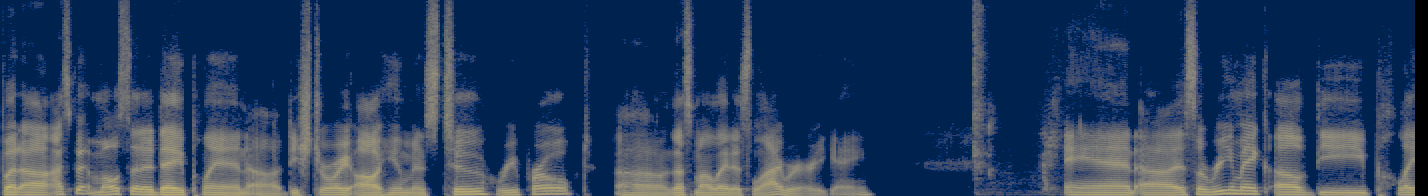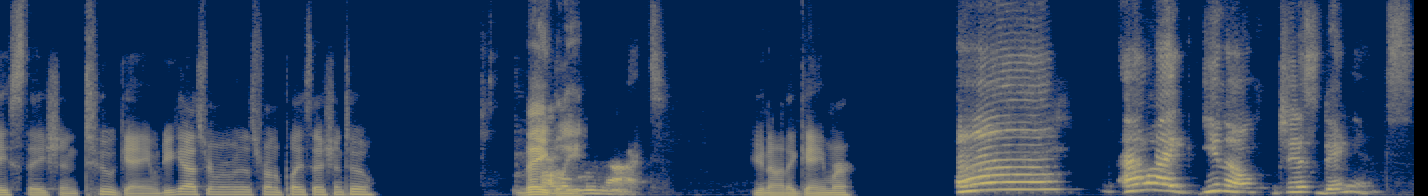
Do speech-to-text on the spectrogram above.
But uh, I spent most of the day playing uh, Destroy All Humans 2 Reprobed. Uh, that's my latest library game. And uh, it's a remake of the PlayStation 2 game. Do you guys remember this from the PlayStation 2? Vaguely. Probably not. You're not a gamer? Um, I like you know just dance.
